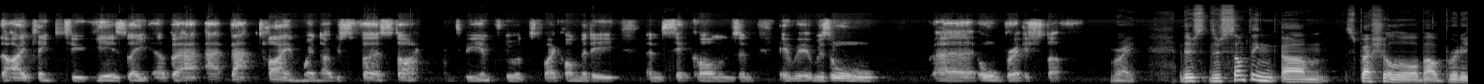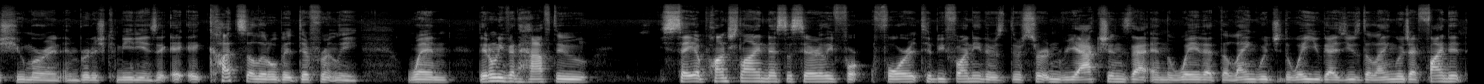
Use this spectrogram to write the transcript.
that I came to years later. But at, at that time, when I was first starting to be influenced by comedy and sitcoms, and it, it was all uh, all British stuff. Right. There's there's something um, special about British humor and, and British comedians. It, it, it cuts a little bit differently when they don't even have to say a punchline necessarily for for it to be funny. There's there's certain reactions that and the way that the language, the way you guys use the language, I find it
